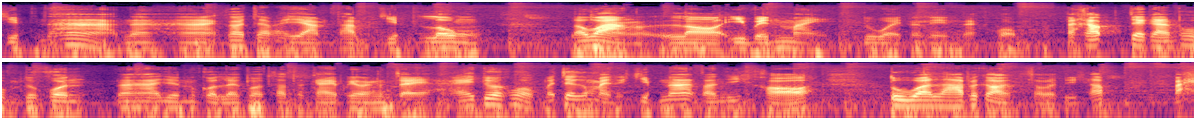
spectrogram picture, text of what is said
คลิปหน้านะฮะ ก็จะพยายามทำคลิปลง ระหว่างรออีเวนต์ใหม่ด้วยนั่นเองนะครับนะครับเจอกันผมทุกคนนะฮะอย่าลืมกดไลค์กดซับสไครป์เป็นกำลังใจให้ด้วยครับผมไว้เจอกันใหม่ในคลิปหน้าตอนนี้ขอตัวลาไปก่อนสวัสดีครับ ไป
